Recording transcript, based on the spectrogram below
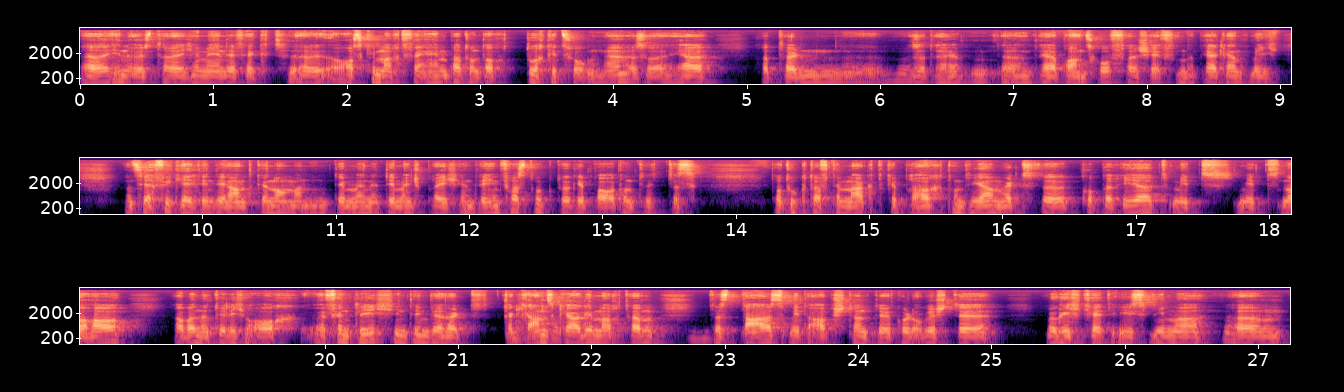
äh, in Österreich im Endeffekt äh, ausgemacht, vereinbart und auch durchgezogen. Ne? Also er hat halt, also der, der, der Herr Braunshofer, Chef von der Berglandmilch, hat sehr viel Geld in die Hand genommen und dem eine dementsprechende Infrastruktur gebaut und das Produkt auf den Markt gebracht. Und wir haben halt äh, kooperiert mit, mit Know-how, aber natürlich auch öffentlich, indem wir halt ganz klar gemacht haben, dass das mit Abstand die ökologischste Möglichkeit ist, wie man ähm,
